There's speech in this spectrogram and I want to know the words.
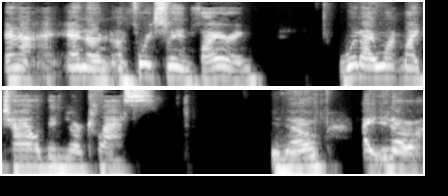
and I and unfortunately in firing, would I want my child in your class? You know, I you know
